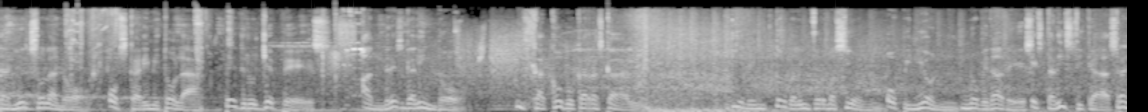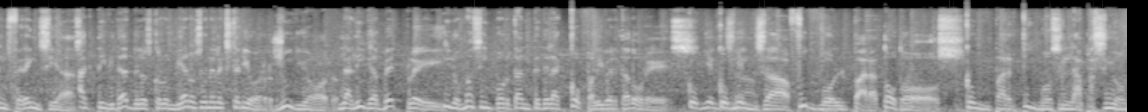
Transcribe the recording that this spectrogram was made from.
Daniel Solano, Oscar Imitola, Pedro Yepes, Andrés Galindo y Jacobo Carrascal. Tienen toda la información, opinión, novedades, estadísticas, transferencias, actividad de los colombianos en el exterior, Junior, la Liga Betplay y lo más importante de la Copa Libertadores. Comienza, Comienza Fútbol para Todos. Compartimos la pasión.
